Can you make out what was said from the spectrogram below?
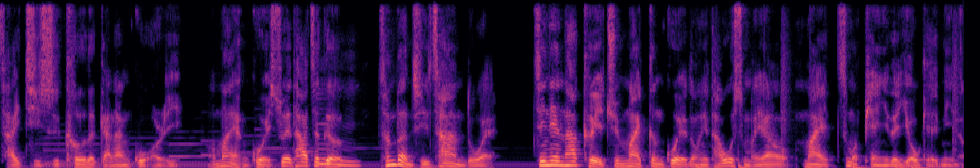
才几十颗的橄榄果而已，哦，卖很贵，所以它这个成本其实差很多诶。今天它可以去卖更贵的东西，它为什么要卖这么便宜的油给你呢？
